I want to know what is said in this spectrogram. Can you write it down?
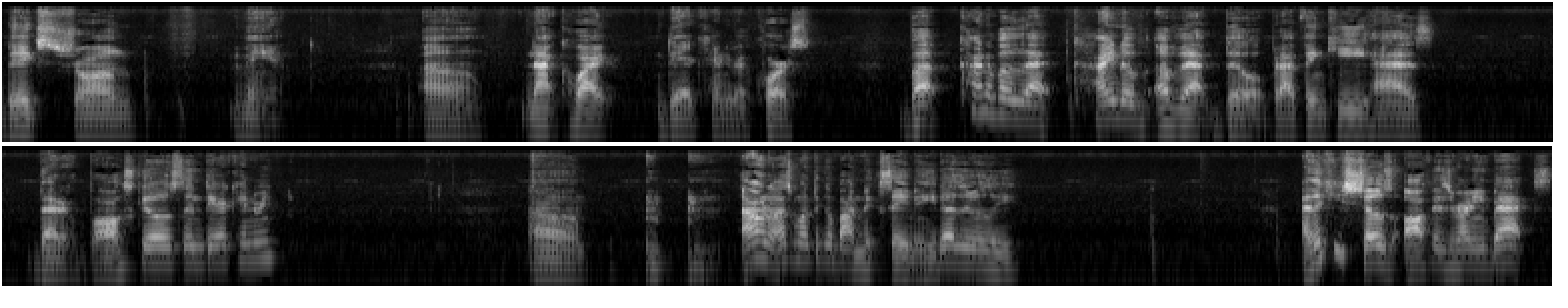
big, strong man. Um, not quite Derrick Henry, of course, but kind of of that kind of of that build. But I think he has better ball skills than Derrick Henry. Um, I don't know. That's one thing about Nick Saban. He doesn't really. I think he shows off his running backs,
